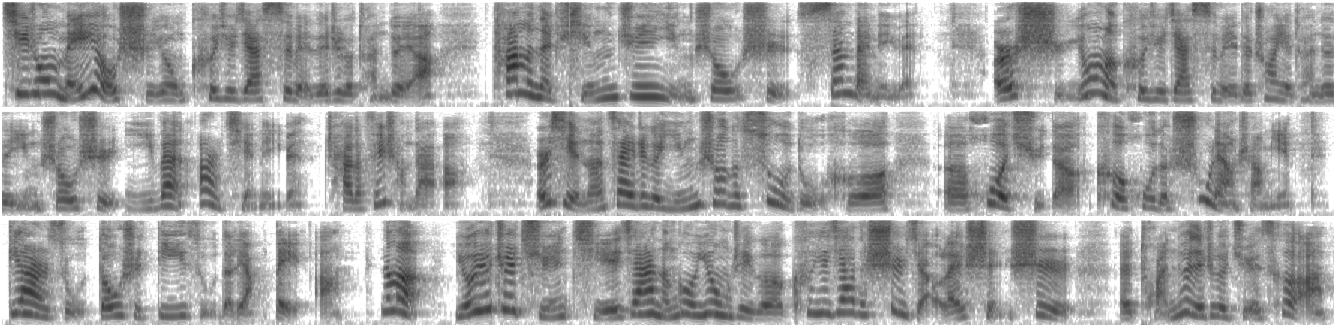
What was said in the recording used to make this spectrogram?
其中没有使用科学家思维的这个团队啊，他们的平均营收是三百美元，而使用了科学家思维的创业团队的营收是一万二千美元，差的非常大啊。而且呢，在这个营收的速度和呃获取的客户的数量上面，第二组都是第一组的两倍啊。那么，由于这群企业家能够用这个科学家的视角来审视呃团队的这个决策啊，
